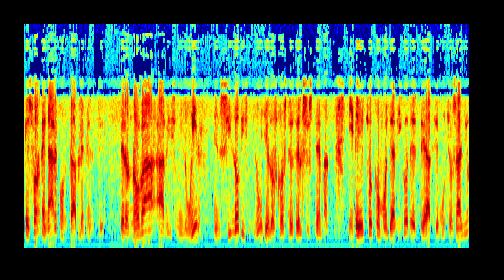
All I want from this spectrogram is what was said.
es ordenar contablemente, pero no va a disminuir, en sí no disminuye los costes del sistema. Y de hecho, como ya digo, desde hace muchos años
